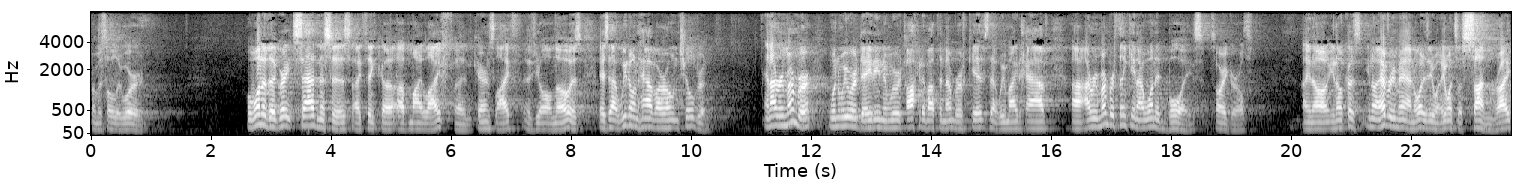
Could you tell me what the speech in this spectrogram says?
from his holy word. Well, one of the great sadnesses, I think, uh, of my life and Karen's life, as you all know, is, is that we don't have our own children. And I remember when we were dating and we were talking about the number of kids that we might have, uh, I remember thinking I wanted boys. Sorry, girls. I know, you know, because, you know, every man, what does he want? He wants a son, right?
